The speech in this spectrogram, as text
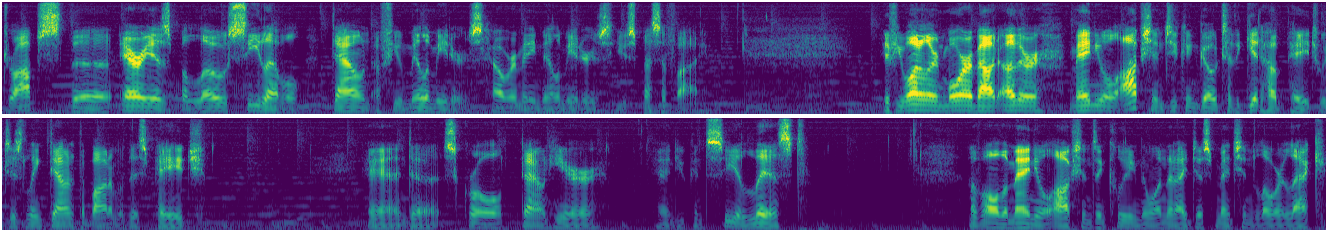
drops the areas below sea level down a few millimeters, however many millimeters you specify. If you want to learn more about other manual options, you can go to the GitHub page, which is linked down at the bottom of this page. And uh, scroll down here, and you can see a list of all the manual options, including the one that I just mentioned, lower LEC.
